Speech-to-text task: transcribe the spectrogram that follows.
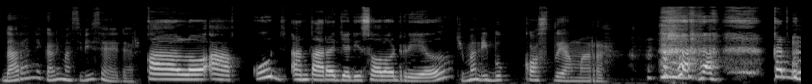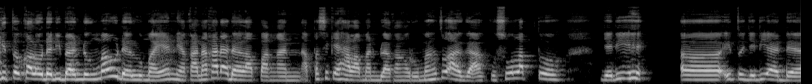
Dara nih kali masih bisa ya, Dar? Kalau aku antara jadi solo drill, cuman ibu kos tuh yang marah. kan begitu kalau udah di Bandung mah udah lumayan ya karena kan ada lapangan apa sih kayak halaman belakang rumah tuh agak aku sulap tuh. Jadi uh, itu jadi ada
